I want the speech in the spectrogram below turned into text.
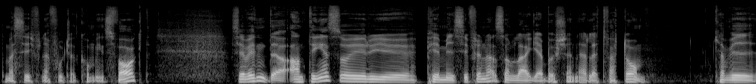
De här siffrorna fortsatt komma in svagt. Så jag vet inte, antingen så är det ju PMI-siffrorna som laggar börsen eller tvärtom. Kan vi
